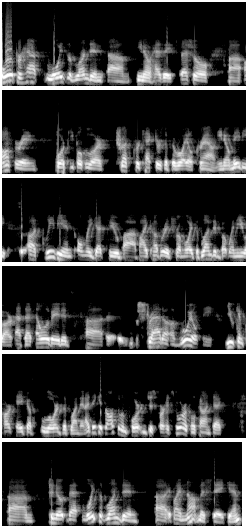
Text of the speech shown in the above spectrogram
or perhaps Lloyd's of London, um, you know, has a special uh, offering for people who are trust protectors of the royal crown. You know, maybe us plebeians only get to uh, buy coverage from Lloyd's of London, but when you are at that elevated uh, strata of royalty, you can partake of Lords of London. I think it's also important, just for historical context, um, to note that Lloyd's of London, uh, if I am not mistaken,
